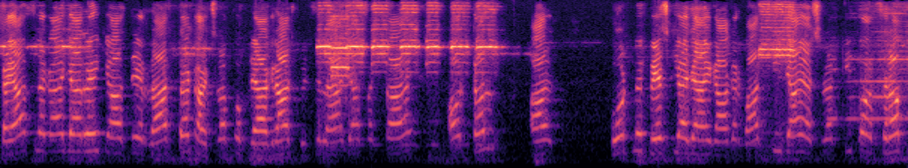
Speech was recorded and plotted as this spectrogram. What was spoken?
कयास लगाए जा रहे हैं कि आज देर रात तक अशरफ को प्रयागराज फिर से लाया जा सकता है और कल कोर्ट में पेश किया जाएगा। अगर बात की जाए अशरफ की तो अशरफ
